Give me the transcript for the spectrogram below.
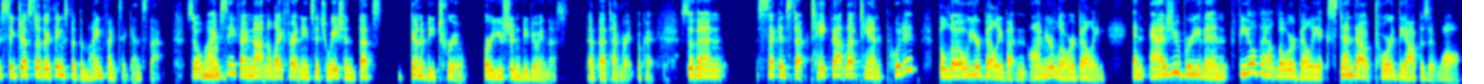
suggest other things, but the mind fights against that. So. I'm safe. I'm not in a life threatening situation. That's going to be true, or you shouldn't be doing this at that time. Right. Okay. So then, second step, take that left hand, put it below your belly button on your lower belly. And as you breathe in, feel that lower belly extend out toward the opposite wall.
